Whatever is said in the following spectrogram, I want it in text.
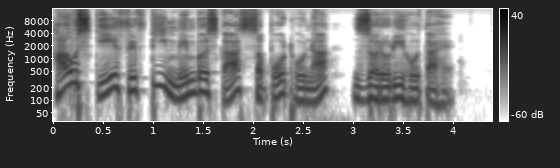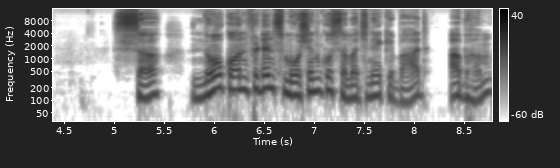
हाउस के 50 मेंबर्स का सपोर्ट होना ज़रूरी होता है। सर नो कॉन्फिडेंस मोशन को समझने के बाद, अब हम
